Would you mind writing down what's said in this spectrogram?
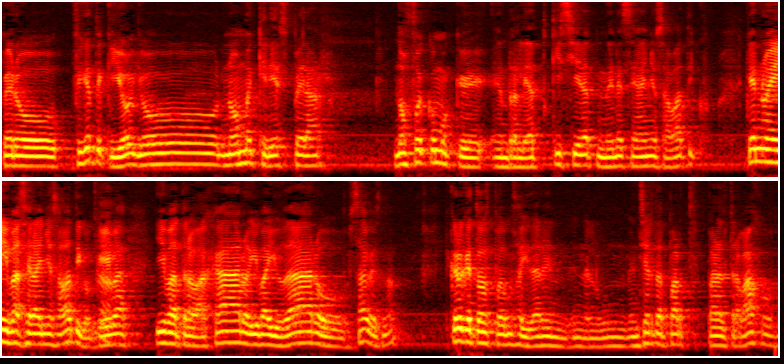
Pero fíjate que yo, yo no me quería esperar. No fue como que en realidad quisiera tener ese año sabático. Que no iba a ser año sabático, que Ah. iba, iba a trabajar o iba a ayudar o, ¿sabes, no? Creo que todos podemos ayudar en, en, algún, en cierta parte, para el trabajo,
